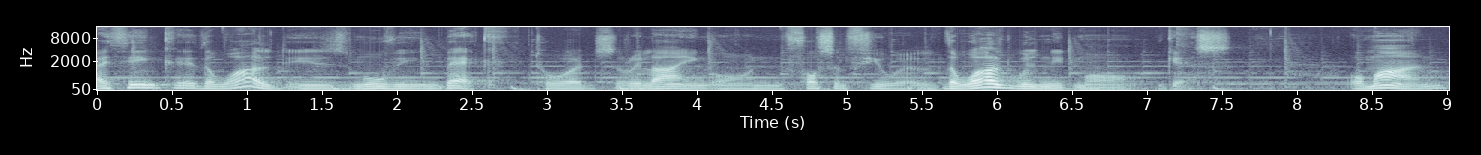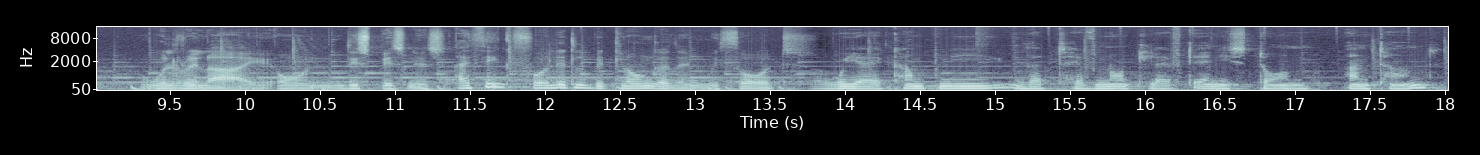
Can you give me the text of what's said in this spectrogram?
I think uh, the world is moving back towards relying on fossil fuel. The world will need more gas. Oman will rely on this business, I think, for a little bit longer than we thought. We are a company that have not left any stone unturned.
